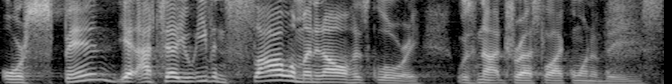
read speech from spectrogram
or spin, yet I tell you, even Solomon in all his glory was not dressed like one of these.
